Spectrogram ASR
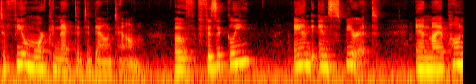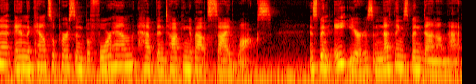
to feel more connected to downtown, both physically and in spirit. And my opponent and the council person before him have been talking about sidewalks. It's been eight years and nothing's been done on that.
